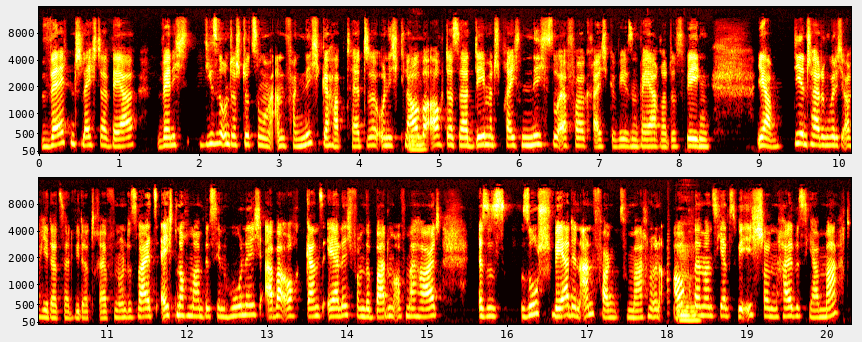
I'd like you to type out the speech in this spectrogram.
Welten schlechter wäre, wenn ich diese Unterstützung am Anfang nicht gehabt hätte. Und ich glaube mhm. auch, dass er dementsprechend nicht so erfolgreich gewesen wäre. Deswegen, ja, die Entscheidung würde ich auch jederzeit wieder treffen. Und es war jetzt echt noch mal ein bisschen Honig, aber auch ganz ehrlich, from the bottom of my heart, es ist so schwer, den Anfang zu machen. Und auch mhm. wenn man es jetzt wie ich schon ein halbes Jahr macht,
